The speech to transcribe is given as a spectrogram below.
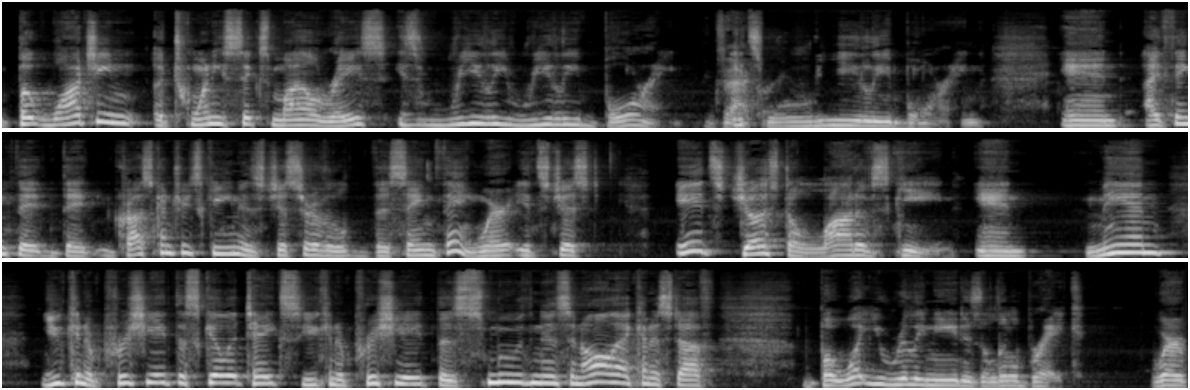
But watching a 26 mile race is really, really boring. Exactly. It's really boring. And I think that that cross country skiing is just sort of the same thing where it's just it's just a lot of skiing. And man, you can appreciate the skill it takes, you can appreciate the smoothness and all that kind of stuff, but what you really need is a little break where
